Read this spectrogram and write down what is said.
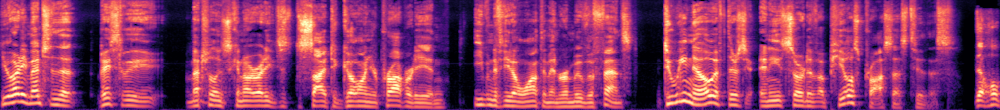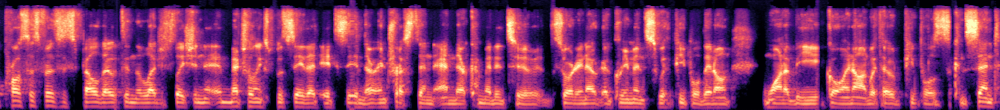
you already mentioned that basically Metrolinx can already just decide to go on your property and even if you don't want them and remove a fence. Do we know if there's any sort of appeals process to this? The whole process for this is spelled out in the legislation. And Metrolinx would say that it's in their interest and, and they're committed to sorting out agreements with people. They don't want to be going on without people's consent.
